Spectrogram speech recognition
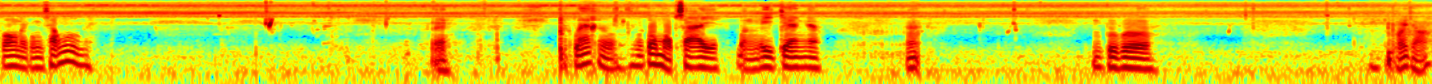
Con này còn sống luôn nè Đây. Thắt lát rồi. Nó có một size bằng y chang nhau Đó. vừa vừa. Vỏ nhỏ.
